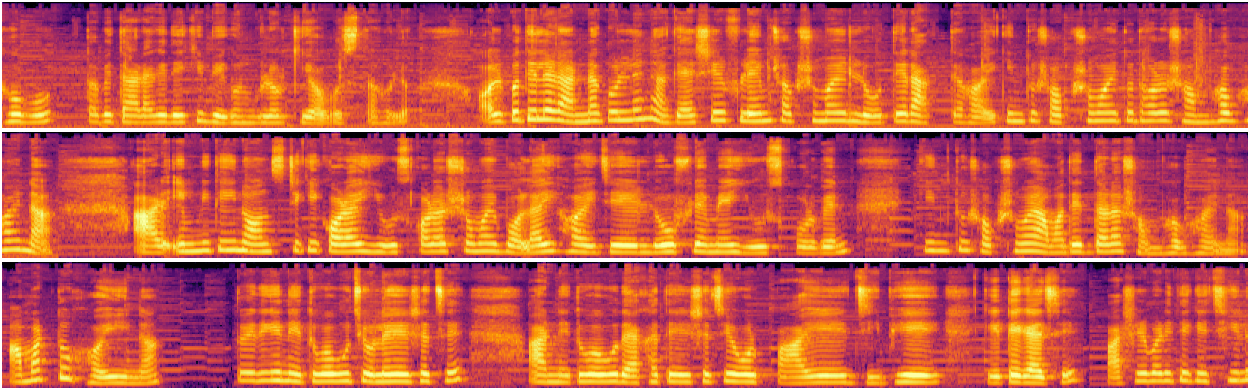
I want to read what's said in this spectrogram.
ধোবো, তবে তার আগে দেখি বেগুনগুলোর কী অবস্থা হলো। অল্প তেলে রান্না করলে না গ্যাসের ফ্লেম সবসময় লোতে রাখতে হয়, কিন্তু সবসময় তো ধরো সম্ভব হয় না। আর এমনিতেই ননস্টিকি কড়াই ইউজ করার সময় বলাই হয় যে লো ফ্লেমে ইউজ করবেন, কিন্তু সবসময় আমাদের দ্বারা সম্ভব হয় না। আমার তো হয়ই না। তো এদিকে নেতুবাবু চলে এসেছে, আর নেতুবাবু দেখাতে এসেছে ওর পায়ে জিভে কেটে গেছে। পাশের বাড়িতে গেছিল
